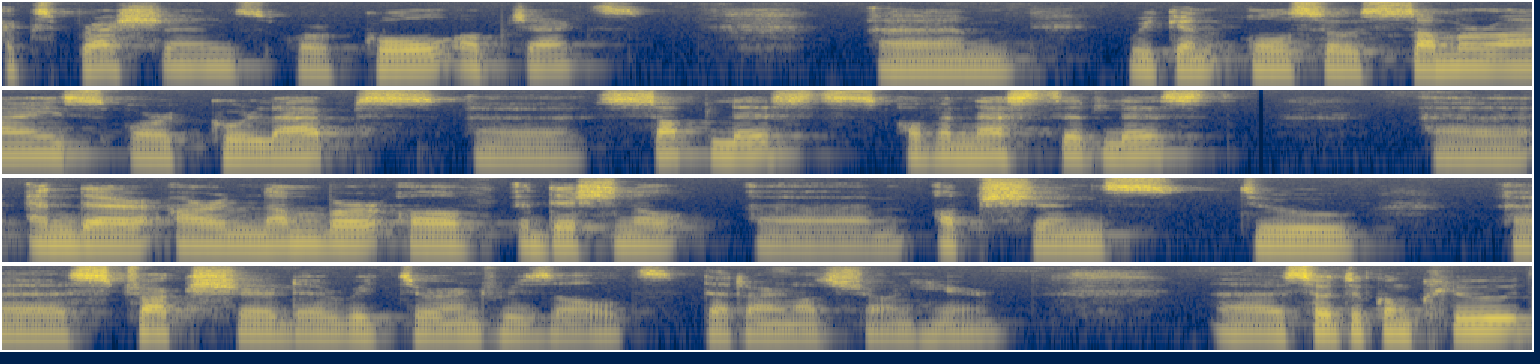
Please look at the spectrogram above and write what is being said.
expressions or call objects. Um, we can also summarize or collapse uh, sublists of a nested list. Uh, and there are a number of additional um, options to uh, structure the returned results that are not shown here. Uh, so to conclude,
